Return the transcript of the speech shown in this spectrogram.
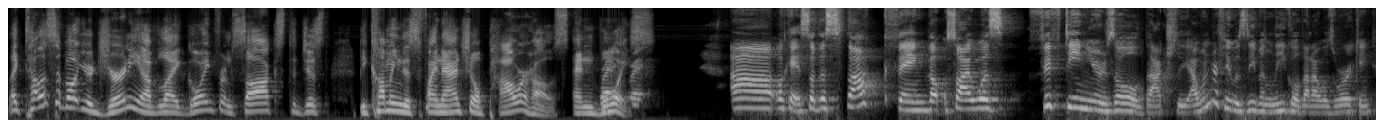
like tell us about your journey of like going from socks to just becoming this financial powerhouse and voice. right. Uh, okay, so the sock thing, though, so I was 15 years old, actually. I wonder if it was even legal that I was working.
